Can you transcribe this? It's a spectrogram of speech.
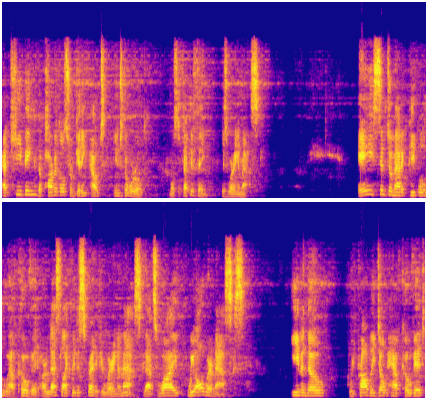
at keeping the particles from getting out into the world, most effective thing is wearing a mask. Asymptomatic people who have COVID are less likely to spread if you're wearing a mask. That's why we all wear masks, even though we probably don't have COVID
